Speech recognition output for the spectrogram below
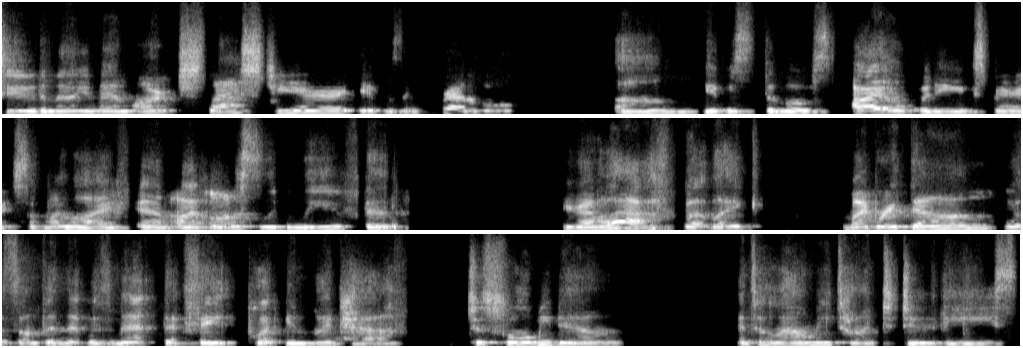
to the Million Man March last year. It was incredible. Um, it was the most eye-opening experience of my life. And I honestly believe that you're gonna laugh, but like my breakdown was something that was meant that fate put in my path to slow me down and to allow me time to do these,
